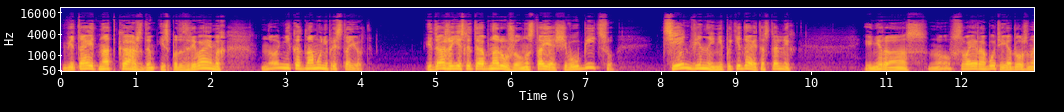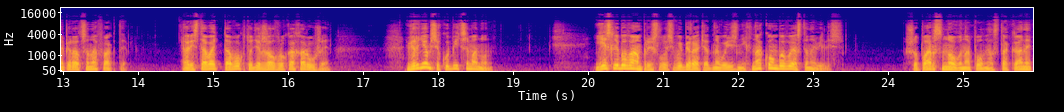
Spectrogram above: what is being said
витает над каждым из подозреваемых, но ни к одному не пристает. И даже если ты обнаружил настоящего убийцу, тень вины не покидает остальных. И не раз, но в своей работе я должен опираться на факты. Арестовать того, кто держал в руках оружие. Вернемся к убийце Манон. Если бы вам пришлось выбирать одного из них, на ком бы вы остановились? Шопар снова наполнил стаканы,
